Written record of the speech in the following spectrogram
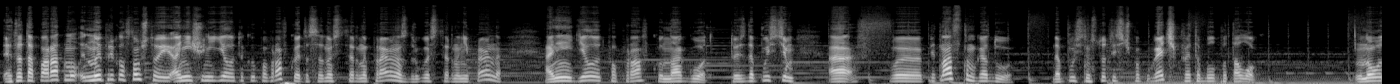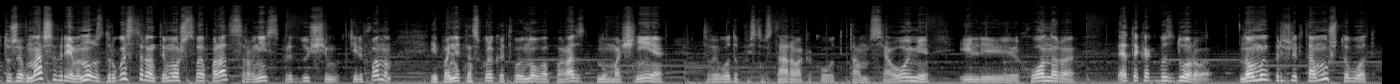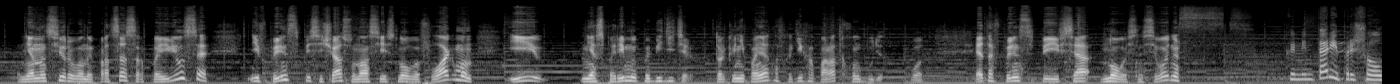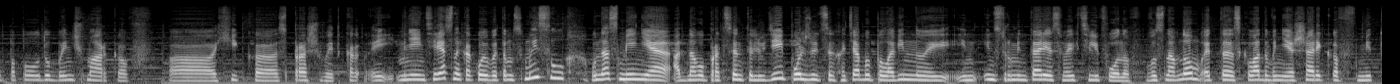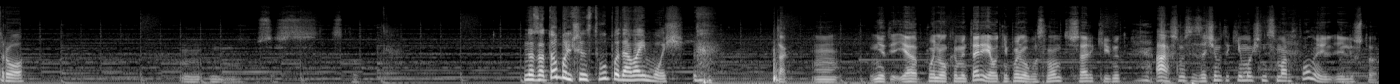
этот аппарат, ну, ну и прикол в том, что они еще не делают такую поправку, это с одной стороны правильно, с другой стороны неправильно, они не делают поправку на год. То есть, допустим, а, в 2015 году, допустим, 100 тысяч попугайчиков это был потолок. Но вот уже в наше время, ну, с другой стороны, ты можешь свой аппарат сравнить с предыдущим телефоном и понять, насколько твой новый аппарат, ну, мощнее твоего, допустим, старого какого-то там Xiaomi или Honor. Это как бы здорово. Но мы пришли к тому, что вот, неанонсированный процессор появился, и, в принципе, сейчас у нас есть новый флагман и неоспоримый победитель. Только непонятно, в каких аппаратах он будет. Вот. Это, в принципе, и вся новость на сегодня. Комментарий пришел по поводу бенчмарков. А, Хик а, спрашивает, как- э, мне интересно, какой в этом смысл. У нас менее 1% людей пользуются хотя бы половиной ин- инструментария своих телефонов. В основном это складывание шариков в метро. Но зато большинству подавай мощь. Так, нет, я понял комментарий, я вот не понял, в основном шарики в мет- А, в смысле, зачем такие мощные смартфоны или, или что?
